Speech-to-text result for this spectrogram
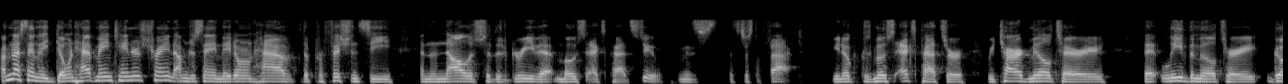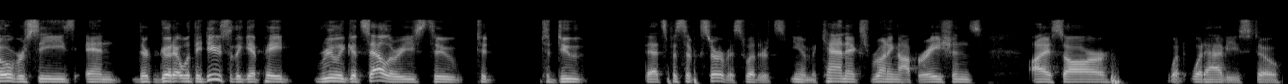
I'm not saying they don't have maintainers trained. I'm just saying they don't have the proficiency and the knowledge to the degree that most expats do. I mean, it's, it's just a fact, you know, because most expats are retired military that leave the military, go overseas, and they're good at what they do, so they get paid really good salaries to to to do that specific service, whether it's you know mechanics, running operations, ISR, what what have you. So,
